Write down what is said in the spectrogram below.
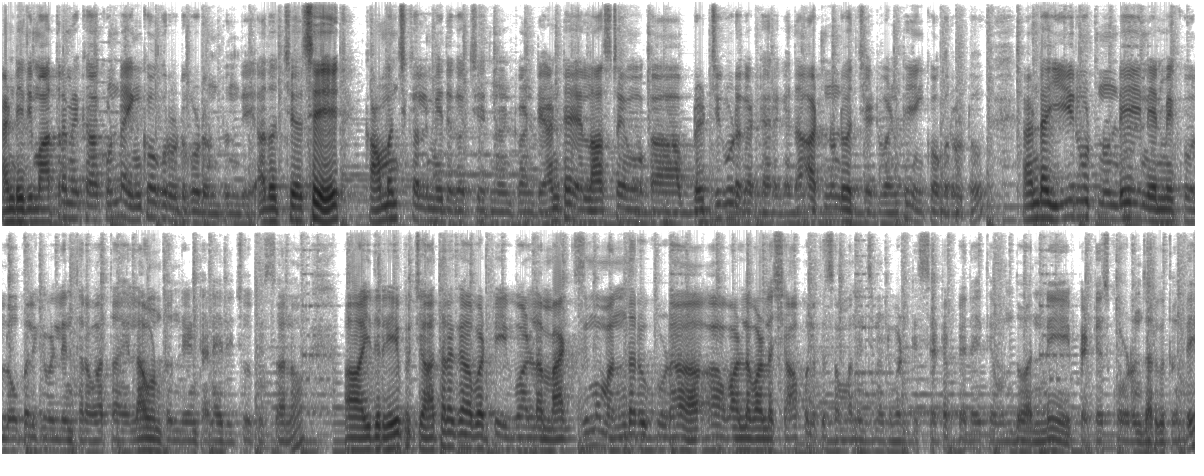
అండ్ ఇది మాత్రమే కాకుండా ఇంకొక రూట్ కూడా ఉంటుంది. అది వచ్చేసి కామంచికల్ మీదకి వచ్చేటువంటి అంటే లాస్ట్ టైం ఒక బ్రిడ్జి కూడా కట్టారు కదా అటు నుండి వచ్చేటువంటి ఇంకొక రూటు. అండ్ ఈ రూట్ నుండి నేను మీకు లోపలికి వెళ్ళిన తర్వాత ఎలా ఉంటుంది ఏంటి అనేది చూపిస్తాను. ఇది రేపు జాతర కాబట్టి వాళ్ళ మ్యాక్సిమం అందరూ కూడా వాళ్ళ వాళ్ళ షాపులకు సంబంధించినటువంటి సెటప్ ఏదైతే ఉందో అన్నీ పెట్టేసుకోవడం జరుగుతుంది.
